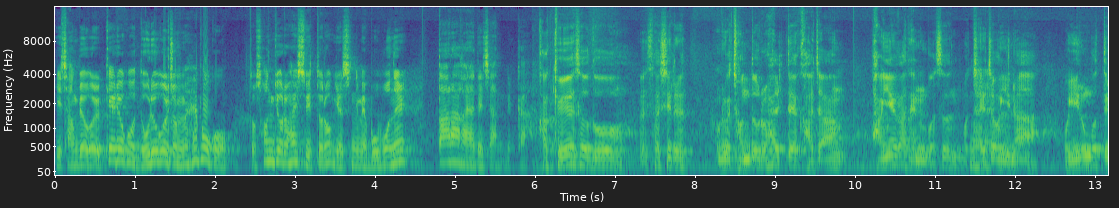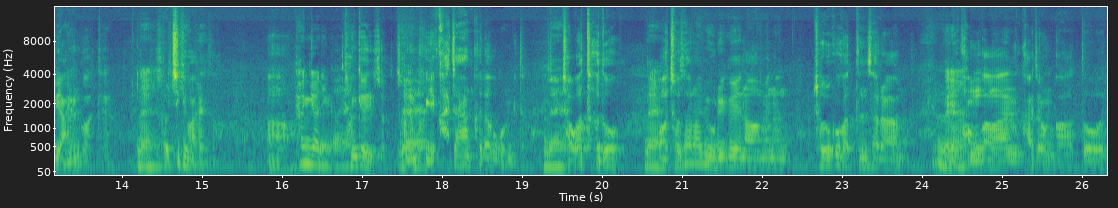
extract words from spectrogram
이 장벽을 깨려고 노력을 좀 해보고 또 선교를 할 수 있도록 예수님의 모본을 따라가야 되지 않을까. 각 교회에서도 사실은 우리가 전도를 할 때 가장 방해가 되는 것은 뭐 네. 재정이나 뭐 이런 것들이 아닌 것 같아요. 네, 솔직히 말해서. 어, 편견인가요? 편견이죠. 저는 네. 그게 가장 크다고 봅니다. 네. 저 같아도 네. 어, 저 사람이 우리 교회 나오면은 좋을 것 같은 사람, 네. 예, 건강한 가정과 또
